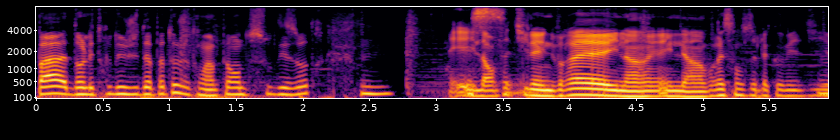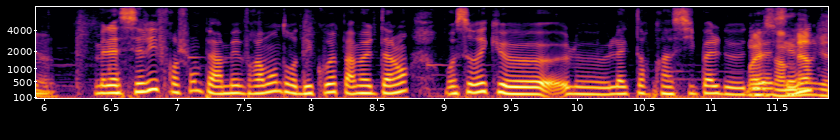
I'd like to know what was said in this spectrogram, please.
pas dans les trucs de Judas Pato, je le trouve un peu en dessous des autres. Mm. Et il a, en fait, il a une vraie, il a, un, il a un vrai sens de la comédie. Mm. euh. Mais la série, franchement, permet vraiment de redécouvrir pas mal de talents. Moi, c'est vrai que le- l'acteur principal de, de Ouais, la série,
